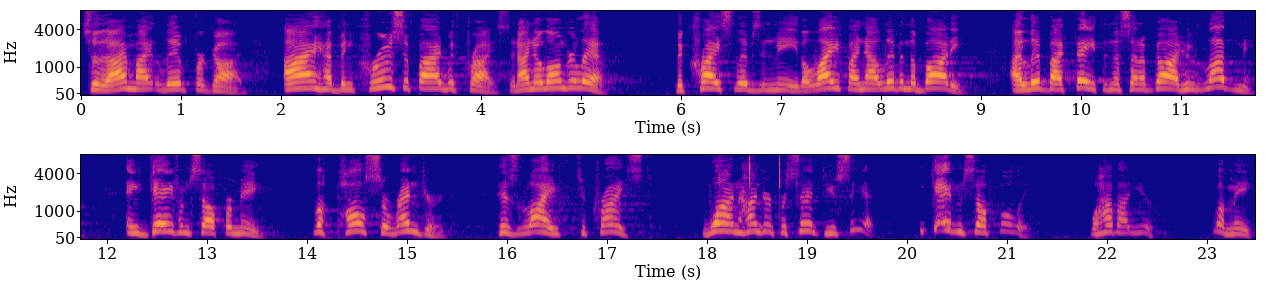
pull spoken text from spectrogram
so that I might live for God. I have been crucified with Christ, and I no longer live but Christ lives in me. The life I now live in the body, I live by faith in the Son of God who loved me and gave himself for me. Look, Paul surrendered his life to Christ 100%. Do you see it? He gave himself fully. Well, how about you? How about me?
